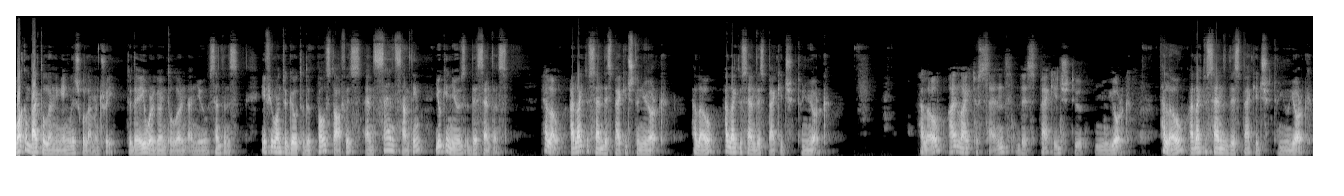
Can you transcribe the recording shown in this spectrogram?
Welcome back to Learning English with Lemon Tree. Today we're going to learn a new sentence. If you want to go to the post office and send something, you can use this sentence. Hello, I'd like to send this package to New York. Hello, I'd like to send this package to New York. Hello, I'd like to send this package to New York. Hello, I'd like to send this package to New York.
